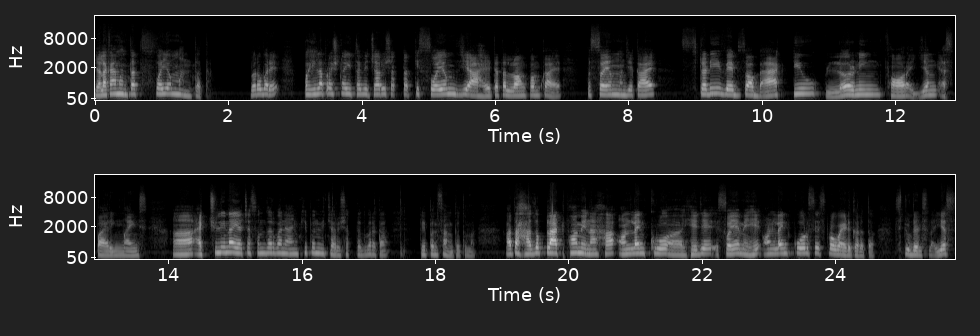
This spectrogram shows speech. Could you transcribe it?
याला काय म्हणतात? स्वयं म्हणतात. बरोबर आहे. पहिला प्रश्न इथं विचारू शकतात की स्वयं जे आहे त्याचा लॉंग फॉर्म काय आहे? तर स्वयं म्हणजे काय? Study webs of active learning for young aspiring minds actually ना याच्या संदर्भाने आणखी पण विचारू शकतात बरं का? ते पण सांगतो तुम्हाला. आता हा जो प्लॅटफॉर्म आहे ना हा ऑनलाईन क्रो हे जे स्वयं आहे हे ऑनलाईन कोर्सेस प्रोव्हाइड करतं स्टुडंट्सला yes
